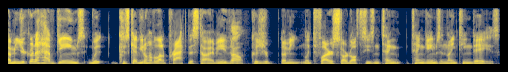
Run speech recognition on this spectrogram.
I mean, you're going to have games with because Kev, you don't have a lot of practice time either. No. because you're. I mean, like the Flyers started off the season 10, 10 games in 19 days,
